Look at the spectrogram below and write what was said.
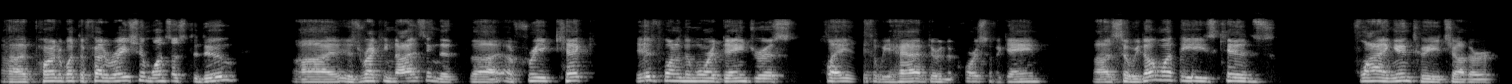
Uh, part of what the Federation wants us to do uh, is recognizing that uh, a free kick is one of the more dangerous plays that we have during the course of a game. Uh, so we don't want these kids flying into each other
